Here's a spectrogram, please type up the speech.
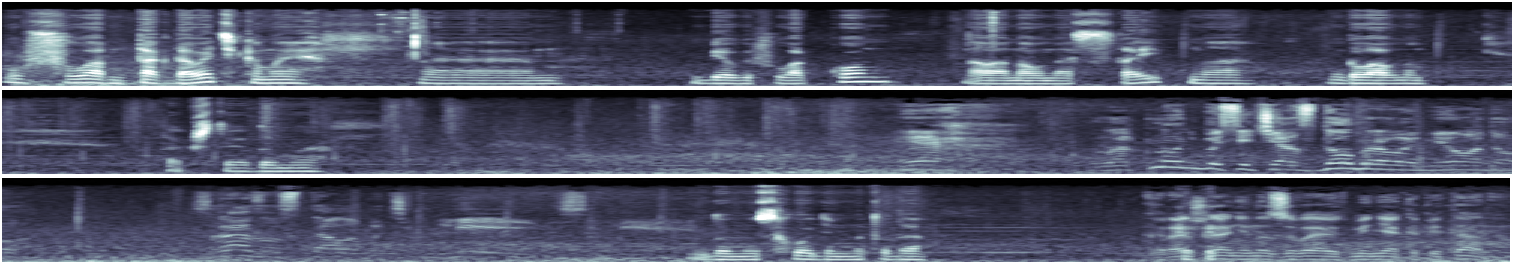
Уф, ладно, так, давайте-ка мы э, белый флакон. А, она у нас стоит на главном. Так что я думаю... Эх, глотнуть бы сейчас доброго меду. Сразу стало бы теплее и веселее. Думаю, сходим мы туда. Горожане называют меня капитаном,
